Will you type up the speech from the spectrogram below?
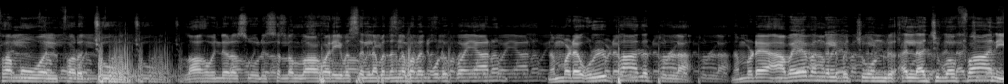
ഫമു വൽ ഫർജു. അല്ലാഹുവിന്റെ റസൂൽ സല്ലല്ലാഹു അലൈഹി വസല്ലം തങ്ങൾ പറഞ്ഞു കൊടുക്കുകയാണ് നമ്മുടെ ഉൾഭാഗത്തുള്ള നമ്മുടെ അവയവങ്ങൾ വെച്ചുകൊണ്ട് അൽ അജ്വഫാനി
